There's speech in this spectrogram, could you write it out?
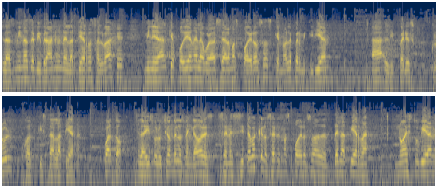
las minas de vibranium en la tierra salvaje, mineral que podían elaborarse armas poderosas que no le permitirían al Imperio Skrull conquistar la tierra. Cuarto, la disolución de los Vengadores. Se necesitaba que los seres más poderosos de la Tierra no estuvieran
